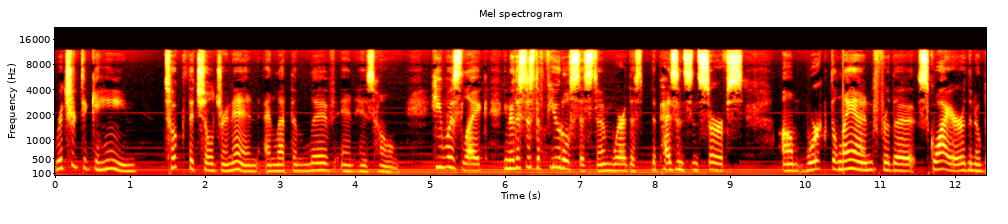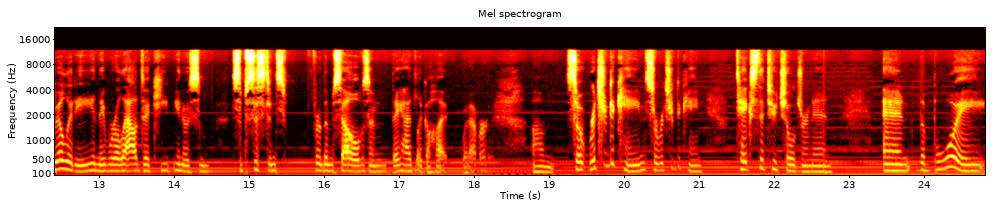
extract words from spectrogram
Richard de Caen took the children in and let them live in his home. He was like, you know, this is the feudal system where the, the peasants and serfs um, worked the land for the squire, the nobility, and they were allowed to keep, you know, some subsistence for themselves and they had like a hut, whatever. Um, so Richard de Caen, Sir Richard de Caen, takes the two children in, and the boy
